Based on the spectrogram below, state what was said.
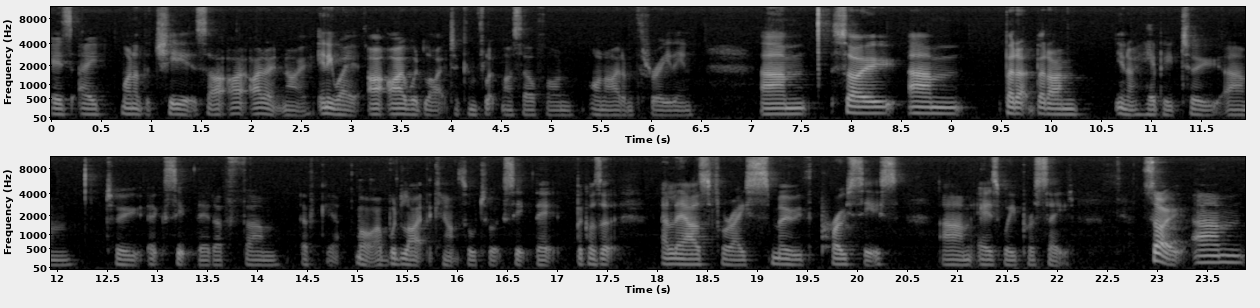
as a one of the chairs. I, I, I don't know. Anyway, I, would like to conflict myself on on item three then. Um, so, um, but uh, but I'm you know happy to um, to accept that if um, if well I would like the council to accept that because it allows for a smooth process um, as we proceed. So um,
